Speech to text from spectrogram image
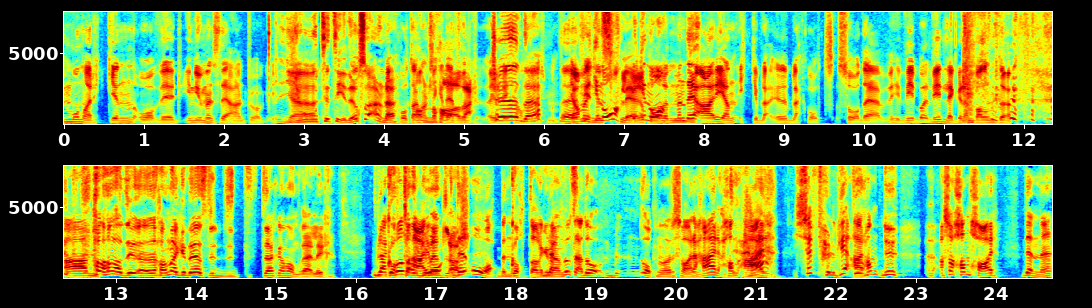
monarken over Inhumans. Det er dog ikke Jo, til tider så er han det. Er Han det har vært eh, han det. men- Det ja, men ikke nå, ikke nå en- men det er igjen ikke Black Bolt, så det, vi, vi, vi legger den ballen død. Um, du, eh, han er ikke det, så det er ikke han andre heller. Black Godt Bolt argument, Lars. det åpen, Godt argument. Black Bolt er det åpne svaret her. Han er Selvfølgelig er han Du, altså, han har denne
